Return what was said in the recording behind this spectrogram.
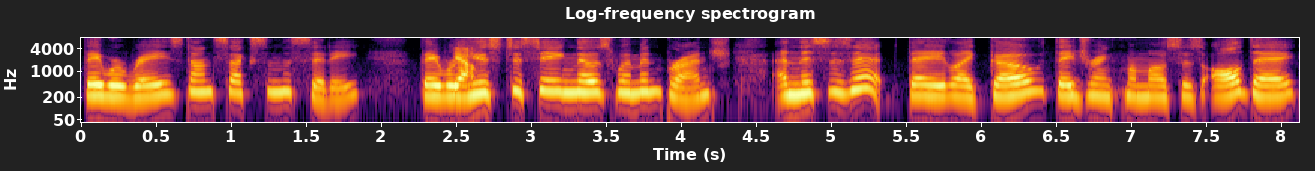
They were raised on Sex and the City. They were Yeah. used to seeing those women brunch, and this is it. They like go, they drink mimosas all day,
